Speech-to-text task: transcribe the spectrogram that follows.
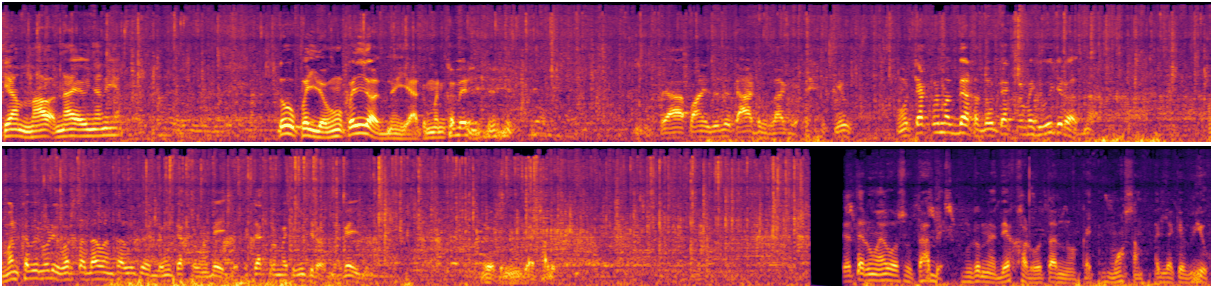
કેમ ના ના આવી નહીં તું પલ્યો હું પલ્યો જ નહીં યાર તું મને ખબર આ પાણી જોયું આટલું લાગે. કેવું? હું ટ્રેક્ટરમાં જ બેઠો તો ટ્રેક્ટર પછી ઉજરો જ ના. મને ખબર પડી, વરસાદ આવવાનું ચાલુ છે એટલે હું ટ્રેક્ટરમાં બેસી ગયો. ટ્રેક્ટરમાંથી ગુજરાતમાં ગઈ ગયો. ખાલી અત્યારે હું આવ્યો છું તાબે હું તમને દેખાડું, અત્યારનો કંઈક મોસમ એટલે કે વ્યૂ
